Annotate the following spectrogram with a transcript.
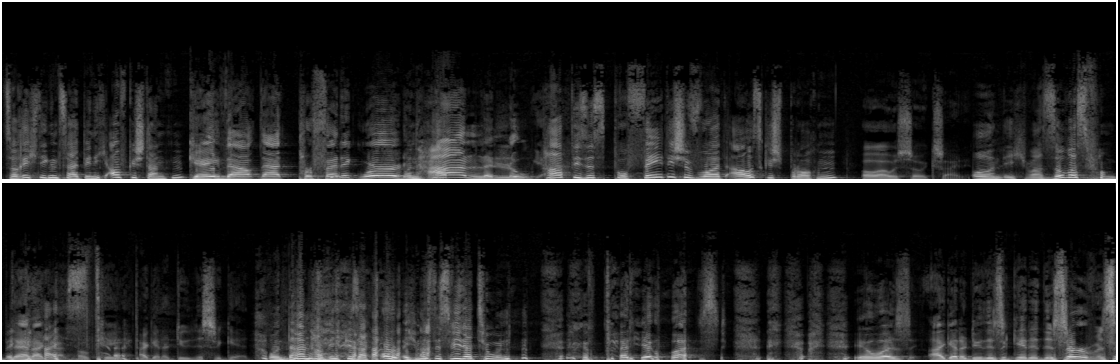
zur richtigen Zeit bin ich aufgestanden, gave out that prophetic word. Und hab- Hallelujah. habe dieses prophetische Wort ausgesprochen Oh, I was so excited. und ich war sowas von Then I got, begeistert. okay, I got to do this again. Und dann habe ich gesagt, oh, ich muss es wieder tun. but it was, it was, I got to do this again in this service.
